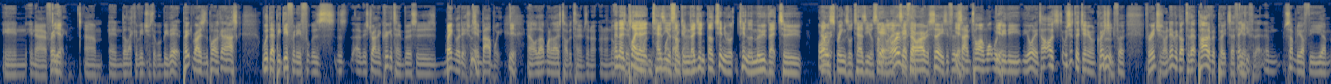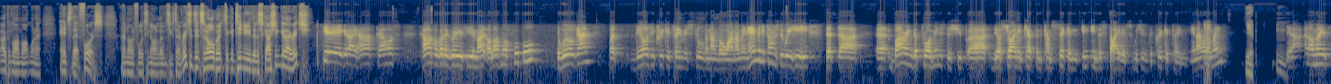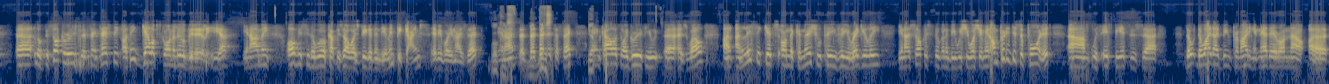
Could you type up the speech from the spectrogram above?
in in a friendly Yep. Um, and the lack of interest that would be there. Pete raises the point. I was going to ask, would that be different if it was the, uh, the Australian cricket team versus Bangladesh or Yeah. Zimbabwe? Yeah. Uh, or one of those type of teams. On a, on a And they'd play that in Tassie or something. game. They they'll tend to, tend to move that to Or Alice even- Springs or Tassie or something yeah, like that. or even So, if they yeah. were overseas, if at the Yeah. same time, what would Yeah. be the, the audience? I, I was, it was just a genuine question Mm. for, for interest. I never got to that part of it, Pete. So thank Yeah. you for that. And somebody off the um, open line might want to answer that for us. Uh, 949 11 16. Richard's in St Albans to continue the discussion. G'day, Rich. Yeah, g'day, Half, Carlos. Half, I've got to agree with you, mate. I love my football, the world game, but the Aussie cricket team is still the number one. I mean, how many times do we hear that, uh, uh, barring the Prime Ministership, uh, the Australian captain comes second in, in the status, which is the cricket team? You know what I mean? Yep. You know, and I mean, uh, look, the Socceroos, they're fantastic. I think Gallop's gone a little bit early here. You know, I mean, obviously the World Cup is always bigger than the Olympic Games. Everybody knows that. World you Cup's know, that, that, that, that's a fact. Yep. And Carlos, I agree with you uh, as well. Un- unless it gets on the commercial TV regularly, you know, soccer's still going to be wishy-washy. I mean, I'm pretty disappointed um, with SBS's uh, the, the way they've been promoting it. Now they're on uh, uh, uh,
